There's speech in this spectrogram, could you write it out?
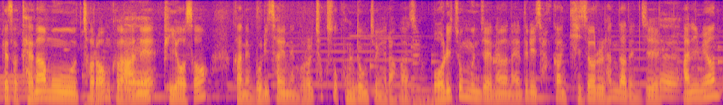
그래서 대나무처럼 그 네. 안에 비어서 그 안에 물이 차 있는 거를 척수 공동증이라고 하죠. 머리 쪽 문제는 애들이 잠깐 기절을 한다든지 네. 아니면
